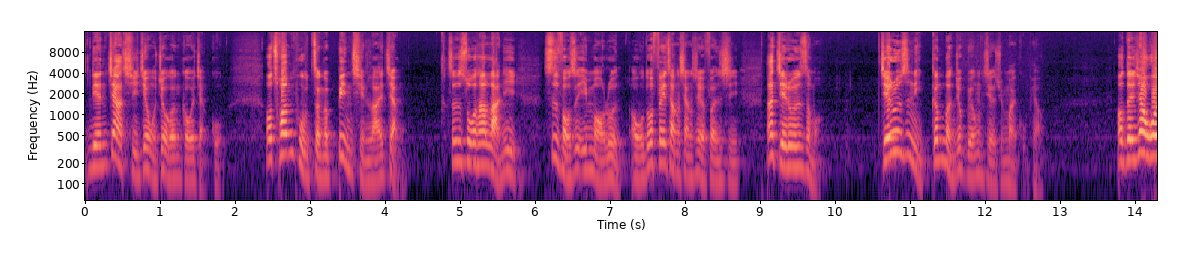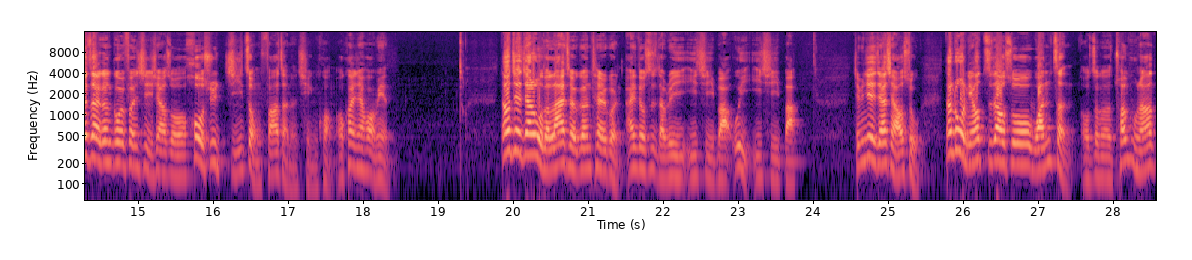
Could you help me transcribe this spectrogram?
连假期间我就有跟各位讲过。哦，川普整个病情来讲，甚至说他染疫是否是阴谋论哦，我都非常详细的分析。那结论是什么？结论是你根本就不用急着去卖股票。哦，等一下我会再跟各位分析一下，说后续几种发展的情况。我看一下画面，然后记得加入我的 Letter 跟 Telegram，I 都是 W 一七八 V 一七八，前面记得加小老鼠。那如果你要知道说完整哦，整个川普他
